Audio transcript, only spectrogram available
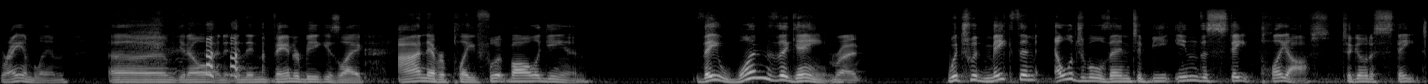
Grambling, um, you know, and, and then Van Der Beek is like, I never played football again. They won the game, right. which would make them eligible then to be in the state playoffs to go to state.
